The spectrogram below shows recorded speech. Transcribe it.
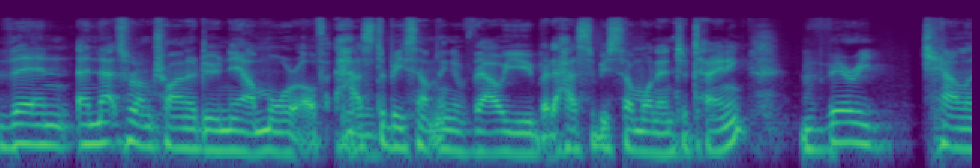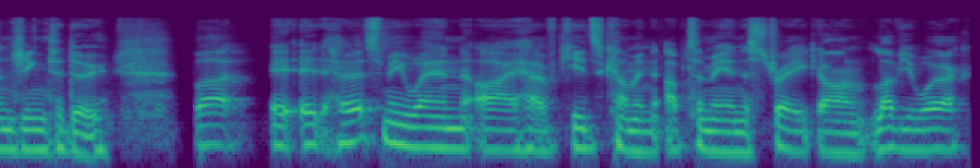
then and that's what I'm trying to do now more of. It has mm. to be something of value, but it has to be somewhat entertaining. Very challenging to do. But it, it hurts me when I have kids coming up to me in the street going, Love your work,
